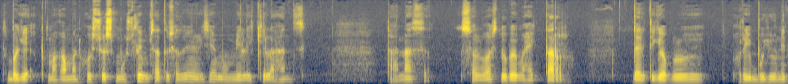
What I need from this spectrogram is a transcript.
sebagai pemakaman khusus muslim satu-satunya Indonesia memiliki lahan tanah seluas 25 hektar. Dari 30 ribu unit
